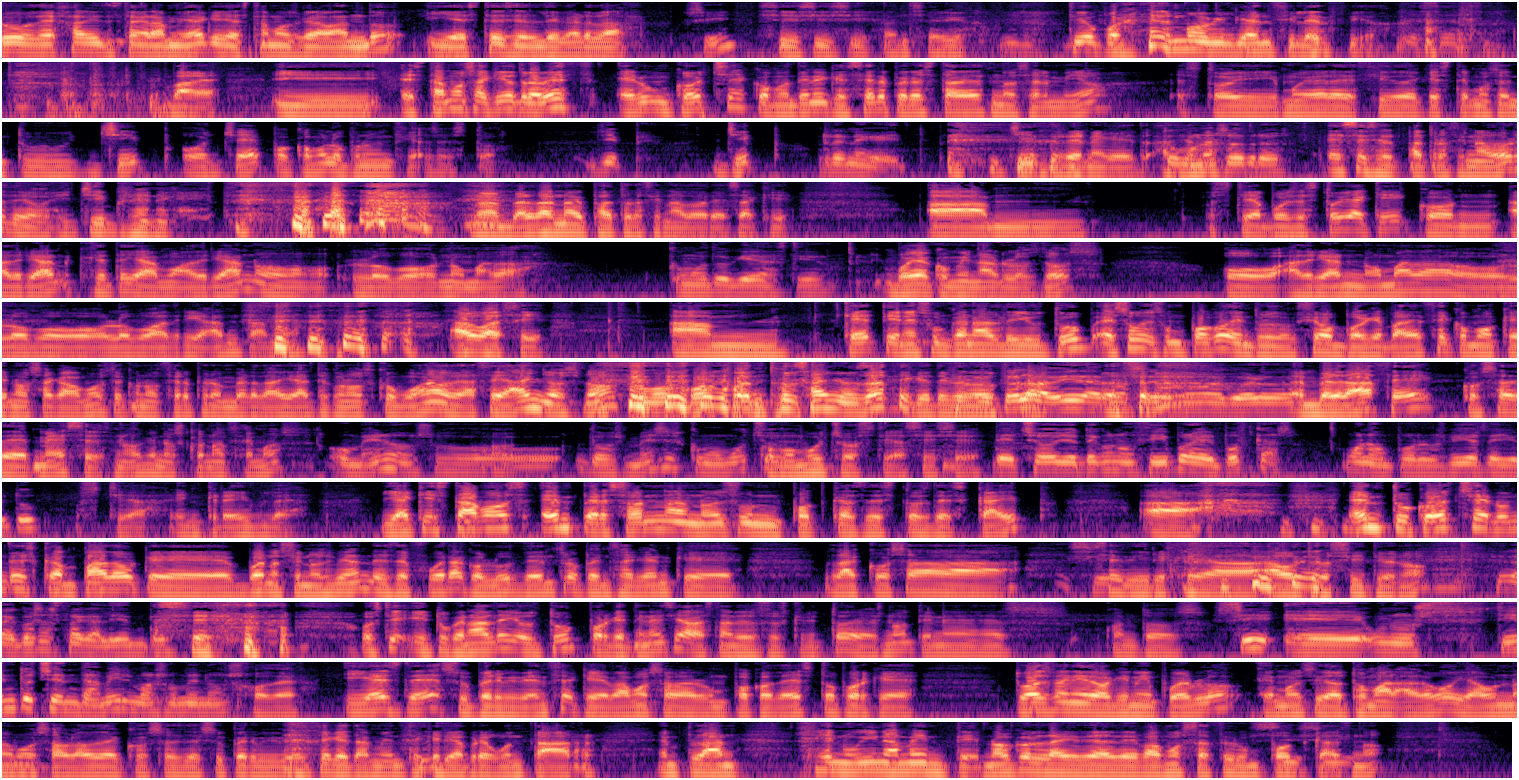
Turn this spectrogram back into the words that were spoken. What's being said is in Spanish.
Tú deja el Instagram ya que ya estamos grabando y este es el de verdad. ¿Sí? Sí, sí, sí, en serio. Tío, pon el móvil ya en silencio. Es eso. Vale, y estamos aquí otra vez en un coche, como tiene que ser, pero esta vez no es el mío. Estoy muy agradecido de que estemos en tu Jeep o Jeep, o cómo lo pronuncias esto. Jeep. Jeep. Renegade. Jeep Renegade. Como nosotros. Ese es el patrocinador de hoy, Jeep Renegade. no, en verdad no hay patrocinadores aquí. Hostia, pues estoy aquí con Adrián. ¿Qué te llamo, Adrián o Lobo Nómada? Como tú quieras, tío. Voy a combinar los dos. O Adrián Nómada o Lobo, Lobo Adrián también. Algo así. ¿Tienes un canal de YouTube? Eso es un poco de introducción, porque parece como que nos acabamos de conocer, pero en verdad ya te conozco, bueno, de hace años, ¿no? Como, ¿cu- ¿Cuántos años hace que te conozco? toda la vida, no sé, no me acuerdo. En verdad hace cosa de meses, ¿no? Que nos conocemos. O menos, o dos meses, como mucho. Como mucho, hostia, sí, sí. De hecho, yo te conocí por el podcast. Bueno, por los vídeos de YouTube. Hostia, increíble. Y aquí estamos en persona, no es un podcast de estos de Skype. Ah, en tu coche, en un descampado que, bueno, si nos vieran desde fuera con luz dentro pensarían que la cosa Sí. se dirige a, a otro sitio, ¿no? La cosa está caliente. Sí. Hostia, y tu canal de YouTube, porque tienes ya bastantes suscriptores, ¿no? Tienes... ¿Cuántos? Sí, eh, unos 180.000 más o menos. Joder. Y es de supervivencia, que vamos a hablar un poco de esto porque tú has venido aquí a mi pueblo, hemos ido a tomar algo y aún no hemos hablado de cosas de supervivencia que también te quería preguntar en plan genuinamente, no con la idea de vamos a hacer un Sí, podcast, sí. ¿no?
